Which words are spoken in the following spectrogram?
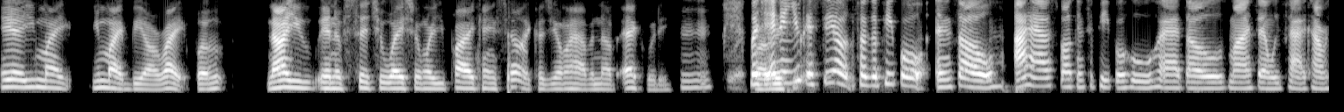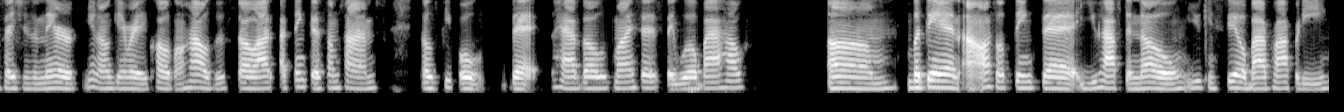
yeah, you might you might be all right. But now you in a situation where you probably can't sell it because you don't have enough equity. hmm But Or and then you can still for the people, and so I have spoken to people who had those mindset. And we've had conversations, and they're you know getting ready to close on houses. So I, I think that sometimes those people that have those mindsets, they will buy a house. Um, but then I also think that you have to know you can still buy property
